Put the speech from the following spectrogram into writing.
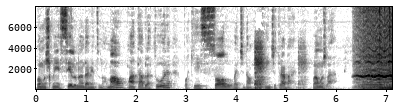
vamos conhecê-lo no andamento normal, com a tablatura, porque esse solo vai te dar um pouquinho de trabalho. Vamos lá. segundo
